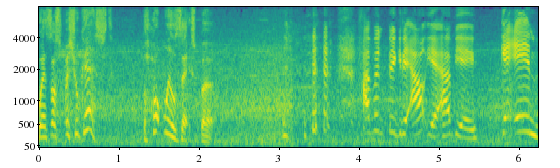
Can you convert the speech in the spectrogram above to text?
Where's our special guest? The Hot Wheels expert. Haven't figured it out yet, have you? Get in!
